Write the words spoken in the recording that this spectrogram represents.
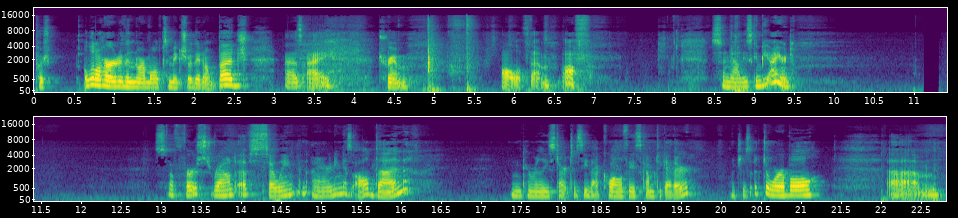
push a little harder than normal to make sure they don't budge as I trim all of them off. So now these can be ironed. So first round of sewing and ironing is all done. You can really start to see that koala face come together, which is adorable. Um,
